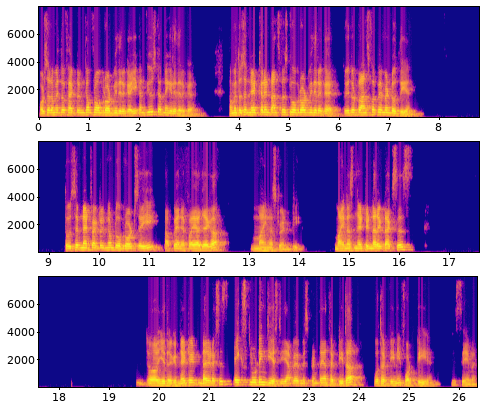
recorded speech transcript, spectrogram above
और सर हमें तो फैक्टर इनकम फ्रॉम अब्रॉड भी दे रखा है। ये कंफ्यूज करने के लिए दे रखा है। हमें तो sir net current transfer to abroad भी दे रखा है। तो ये तो ट्रांसफ़र पेमेंट होती है। तो सिर्फ़ net factor income to abroad से ही आपका एन एफ़ आई आ जाएगा minus twenty minus net indirect excess ये देखिए net direct excess excluding GST यहाँ पे मिसप्रिंट था, यहाँ थर्टी था, वो थर्टी नहीं फोर्टी है सेम है।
